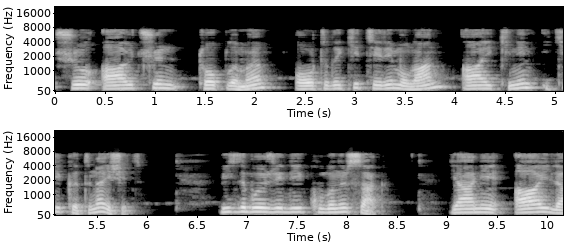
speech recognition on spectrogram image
şu A3'ün toplamı ortadaki terim olan A2'nin iki katına eşit. Biz de bu özelliği kullanırsak yani A ile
